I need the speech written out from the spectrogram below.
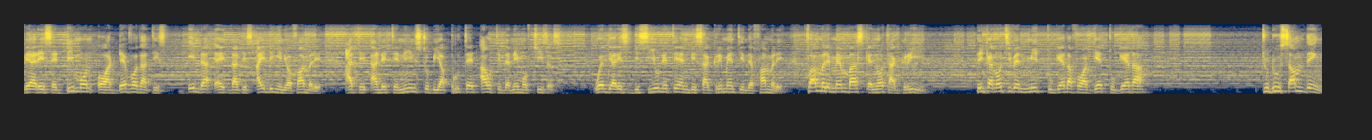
There is a demon or a devil that is in the, uh, that is hiding in your family, and it needs to be uprooted out in the name of Jesus. When there is disunity and disagreement in the family, family members cannot agree. They cannot even meet together for a get together to do something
